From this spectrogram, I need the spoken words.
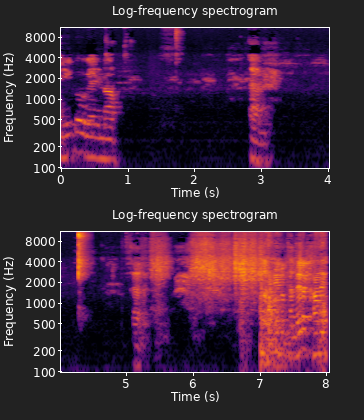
ਠੀਕ ਹੋ ਗਿਆ ਜਨਾਬ। ਐਵੇਂ ਐਵੇਂ ਅਸੀਂ ਇਹਨੂੰ ਥੱਲੇ ਰੱਖਾਂਗੇ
